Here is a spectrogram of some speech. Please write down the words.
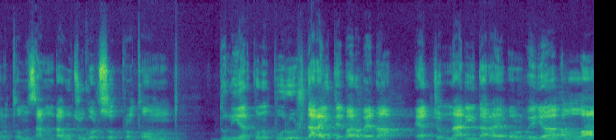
প্রথম ঝান্ডা উঁচু করছ, প্রথম। দুনিয়ার কোনো পুরুষ দাঁড়াইতে পারবে না, একজন নারী দাঁড়ায় বলবে, ইয়া আল্লাহ,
